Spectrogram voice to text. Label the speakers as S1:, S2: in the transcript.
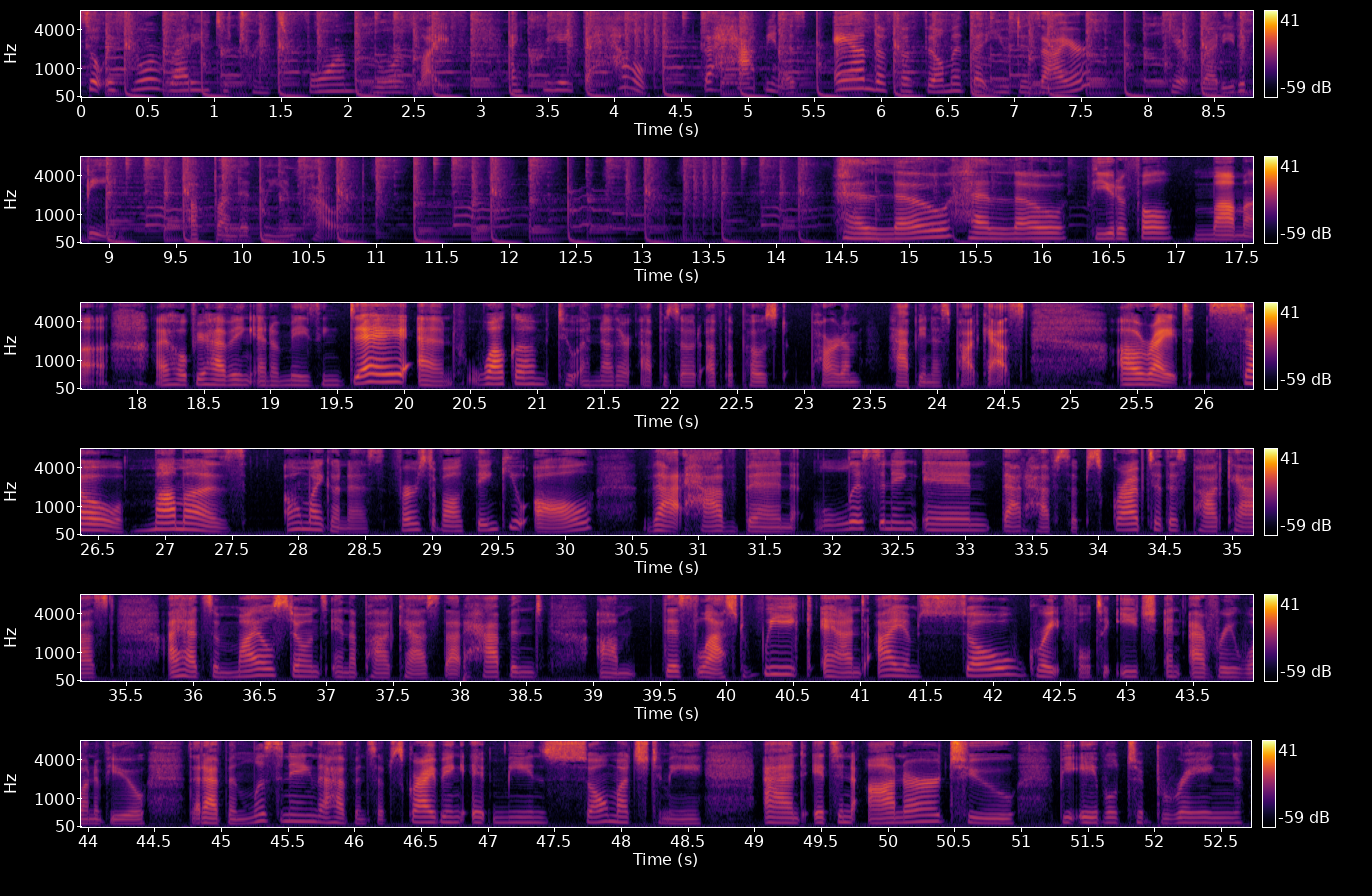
S1: So if you're ready to transform your life and create the health, the happiness, and the fulfillment that you desire, get ready to be abundantly empowered. Hello, hello, beautiful mama. I hope you're having an amazing day and welcome to another episode of the Postpartum Happiness Podcast. All right, so mamas, oh my goodness. First of all, thank you all that have been listening in, that have subscribed to this podcast. I had some milestones in the podcast that happened um, this last week, and I am so grateful to each and every one of you that have been listening, that have been subscribing. It means so much to me, and it's an honor to be able to bring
